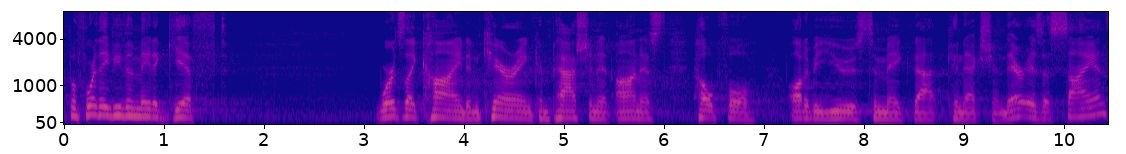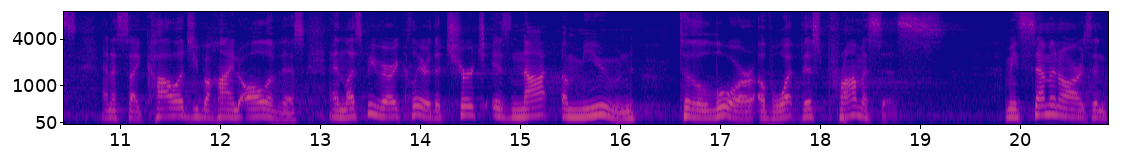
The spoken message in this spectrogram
before they've even made a gift. Words like kind and caring, compassionate, honest, helpful, ought to be used to make that connection. There is a science and a psychology behind all of this. And let's be very clear the church is not immune to the lore of what this promises. I mean, seminars and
